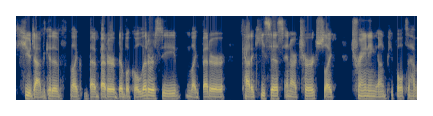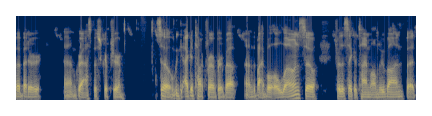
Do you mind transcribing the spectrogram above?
huge advocate of like better biblical literacy like better catechesis in our church like training young people to have a better um, grasp of scripture so we, i could talk forever about uh, the bible alone. So for the sake of time i'll move on. But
